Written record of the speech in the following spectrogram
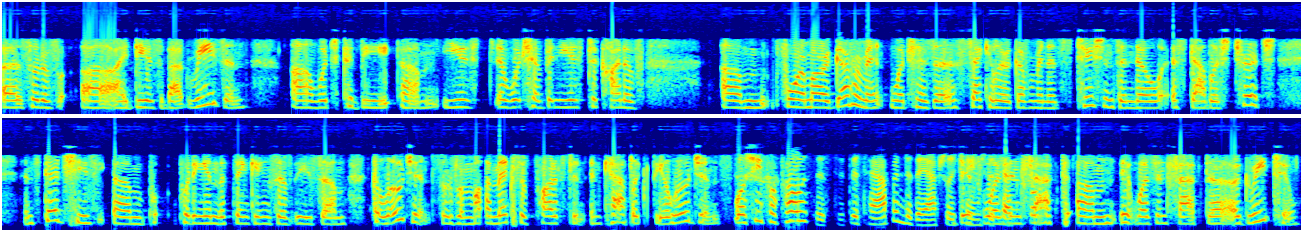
uh, sort of uh, ideas about reason, uh, which could be um, used, uh, which have been used to kind of um, form our government, which has a secular government institutions and no established church. Instead, she's um, p- putting in the thinkings of these um, theologians, sort of a, a, mix of Protestant and Catholic theologians. Well, she proposed this. Did this happen? Did they actually change this was in fact um, it was in fact uh, agreed to.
